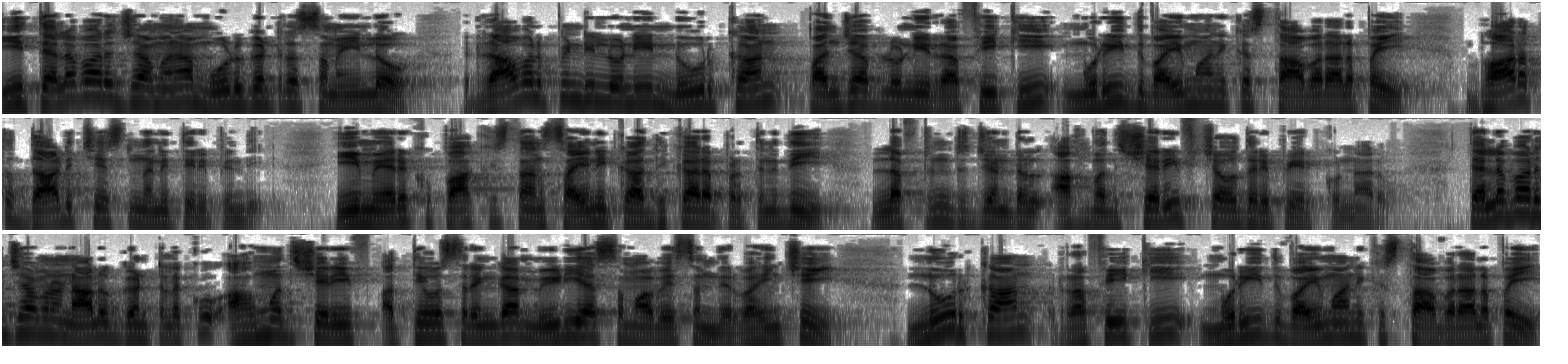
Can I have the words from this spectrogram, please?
ఈ తెల్లవారుజామున మూడు గంటల సమయంలో రావల్పిండిలోని నూర్ఖాన్ పంజాబ్లోని రఫీకి మురీద్ వైమానిక స్థావరాలపై భారత్ దాడి చేసిందని తెలిపింది. ఈ మేరకు పాకిస్తాన్ సైనిక అధికార ప్రతినిధి లెఫ్టినెంట్ జనరల్ అహ్మద్ షరీఫ్ చౌదరి పేర్కొన్నారు. తెల్లవారుజామున నాలుగు గంటలకు అహ్మద్ షరీఫ్ అత్యవసరంగా మీడియా సమావేశం నిర్వహించి నూర్ఖాన్ రఫీకి మురీద్ వైమానిక స్థావరాలపై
